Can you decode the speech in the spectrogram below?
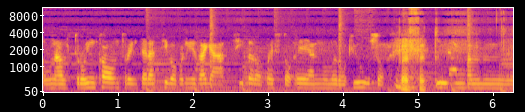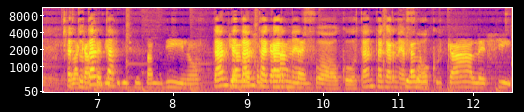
un altro incontro interattivo con i ragazzi, però questo è a numero chiuso Perfetto. la, mm, Certo, la casa tanta- di Palladino, Tanta, tanta focale, carne al fuoco, tanta carne al fuoco. focale, sì,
